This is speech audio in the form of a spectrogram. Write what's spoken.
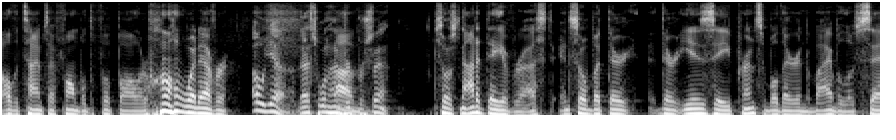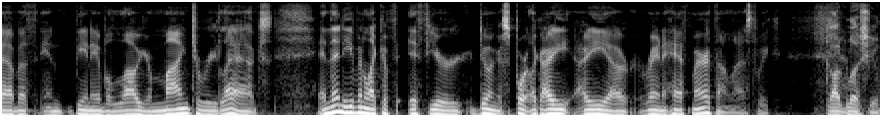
all the times I fumbled the football or whatever. Oh yeah, that's one hundred percent. So it's not a day of rest, and so but there there is a principle there in the Bible of Sabbath and being able to allow your mind to relax, and then even like if if you're doing a sport like I I uh, ran a half marathon last week. God bless you.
